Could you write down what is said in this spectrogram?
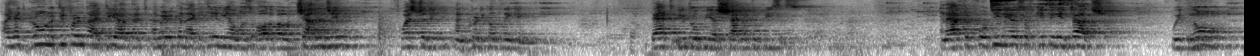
I had grown a different idea that American academia was all about challenging, questioning, and critical thinking. That utopia shattered to pieces. And after 14 years of keeping in touch with Noam,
